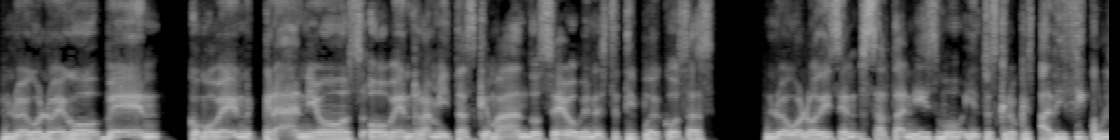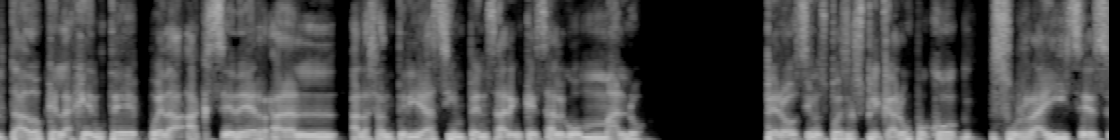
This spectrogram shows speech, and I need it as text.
Luego, luego ven, como ven cráneos o ven ramitas quemándose o ven este tipo de cosas Luego lo dicen satanismo y entonces creo que ha dificultado que la gente pueda acceder a la santería sin pensar en que es algo malo. Pero si nos puedes explicar un poco sus raíces,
